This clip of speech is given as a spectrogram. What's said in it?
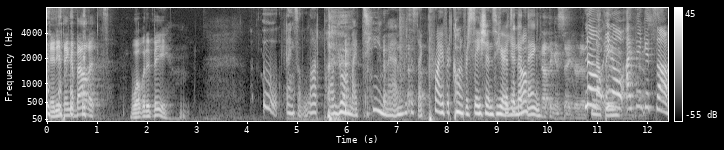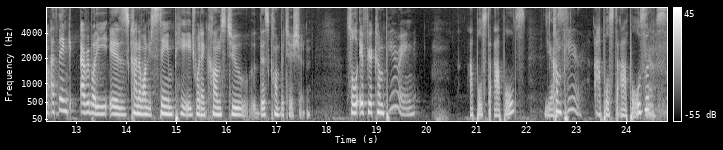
anything about it, what would it be? Ooh, thanks a lot, Paul. You're on my team, man. We're just like private conversations here, It's you a know. good thing. Nothing is sacred. No, Nothing. you know, I think it's um I think everybody is kind of on the same page when it comes to this competition. So if you're comparing apples to apples, Yes. compare apples to apples. Yes.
